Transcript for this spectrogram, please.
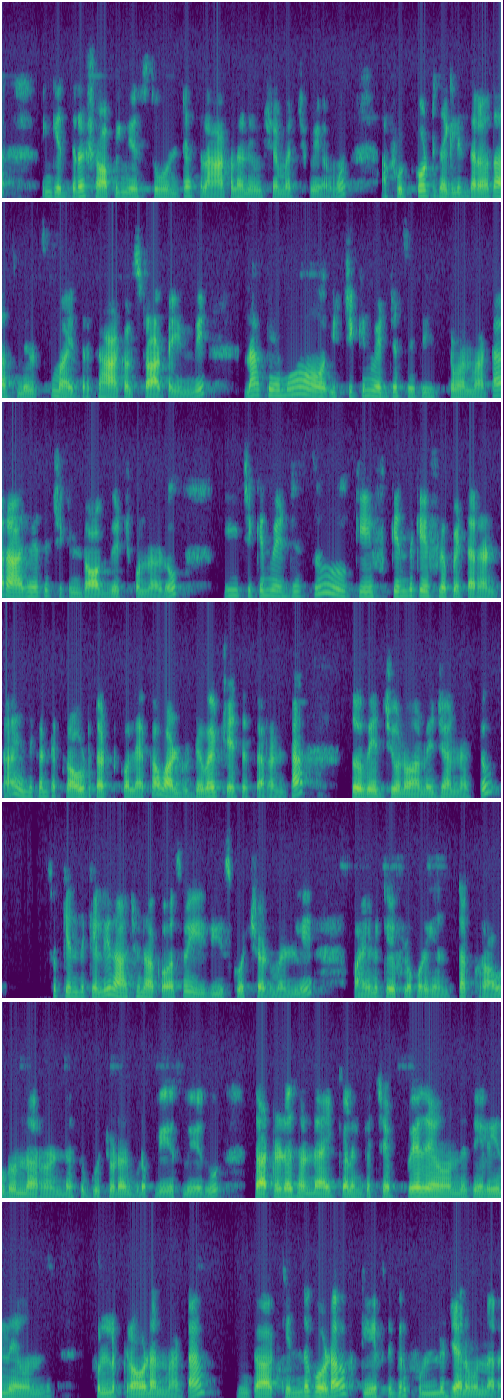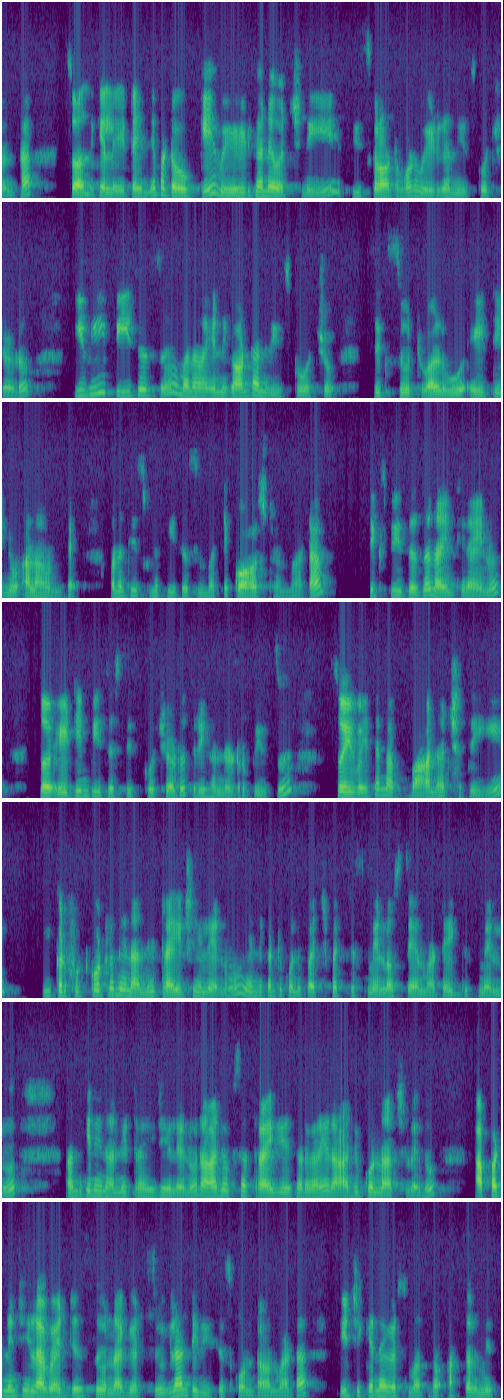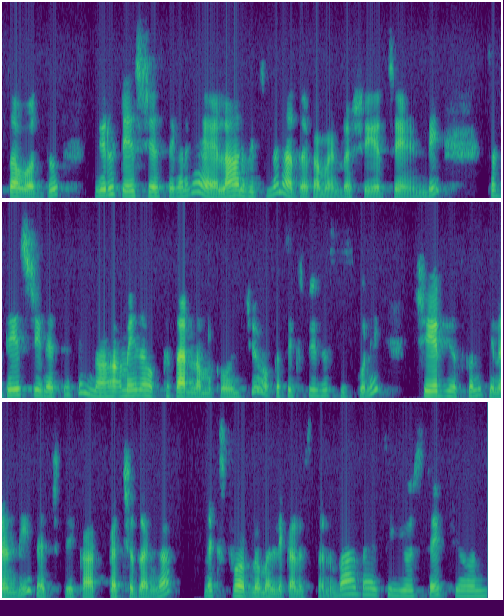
ఇంకిద్దరం షాపింగ్ చేస్తూ ఉంటే అసలు ఆకలి అనే విషయం మర్చిపోయాము. ఆ ఫుడ్ కోర్ట్ తగిలిన తర్వాత ఆ స్మెల్స్కి మా ఇద్దరికి ఆకలి స్టార్ట్ అయింది. నాకేమో ఈ చికెన్ వెజ్జెస్ అయితే ఇష్టం అనమాట రాజు అయితే చికెన్ డాగ్ తెచ్చుకున్నాడు. ఈ చికెన్ వెజ్జెస్ కేఫ్ కింద కేఫ్లో పెట్టారంట. ఎందుకంటే క్రౌడ్ తట్టుకోలేక వాళ్ళు డివైడ్ చేసేసారంట. సో వెజ్ నాన్ వెజ్ అన్నట్టు. సో కిందకెళ్ళి రాజు నా కోసం ఇది తీసుకొచ్చాడు మళ్ళీ. పైన కేఫ్లో కూడా ఎంత క్రౌడ్ ఉన్నారు అండి. అసలు కూర్చోడానికి కూడా ప్లేస్ లేదు. సాటర్డే సండే ఐక్యాలు ఇంకా చెప్పేదేముంది తెలియదేముంది. ఫుల్ క్రౌడ్ అనమాట ఇంకా కింద కూడా కేఫ్ దగ్గర ఫుల్ జనం ఉన్నారంట. సో అందుకే లేట్ అయింది. బట్ ఓకే వేడిగానే వచ్చినాయి. తీసుకురావటం కూడా వేడిగానే తీసుకొచ్చాడు. ఇవి పీసెస్ మనం ఎన్ని కావాలంటే అన్ని తీసుకోవచ్చు. సిక్స్ ట్వెల్వ్ ఎయిటీన్ అలా ఉంటాయి. మనం తీసుకున్న పీసెస్ని బట్టి కాస్ట్ అనమాట six pieces ninety nine. So eighteen pieces తీసుకొచ్చాడు త్రీ హండ్రెడ్ రూపీస్. సో ఇవైతే నాకు బాగా నచ్చుతాయి. ఇక్కడ ఫుడ్ కోర్ట్లో నేను అన్నీ ట్రై చేయలేను. ఎందుకంటే కొన్ని పచ్చి పచ్చి స్మెల్ వస్తాయి అనమాట ఎగ్ స్మెల్. అందుకే నేను అన్నీ ట్రై చేయలేను. రాజు ఒకసారి ట్రై చేశాడు కానీ రాజుకు కూడా నచ్చలేదు. అప్పటి నుంచి ఇలా వెజ్జెస్ నగెట్స్ ఇలాంటివి తీసేసుకుంటాం అనమాట ఈ చికెన్ నగెట్స్ మాత్రం అస్సలు మిస్ అవ్వద్దు. మీరు టేస్ట్ చేస్తే కనుక ఎలా అనిపించిందో నాతో కమెంట్లో షేర్ చేయండి. సో టేస్ట్ అయినట్టయితే నా మీద ఒక్కసారి నమ్మకం ఉంచి ఒక సిక్స్ పీసెస్ తీసుకొని షేర్ చేసుకొని తినండి. నచ్చితే ఖచ్చితంగా. నెక్స్ట్ వ్లాగ్లో మళ్ళీ కలుస్తాను. Bye bye see you stay tune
